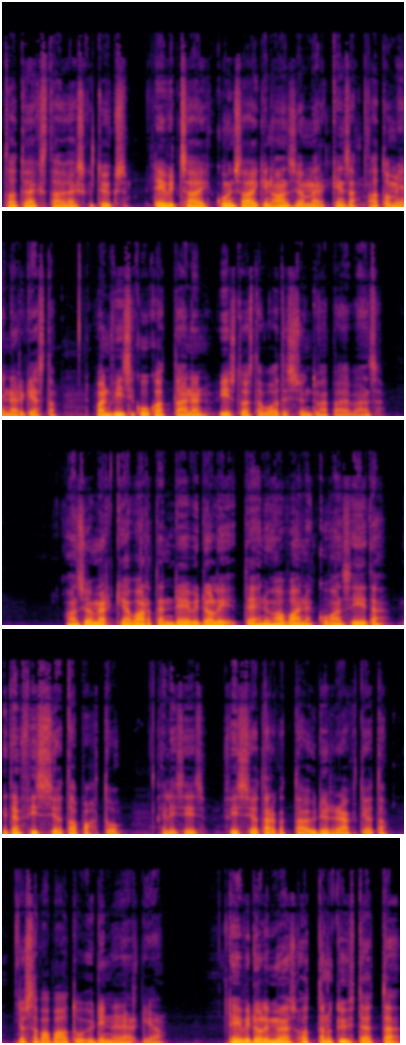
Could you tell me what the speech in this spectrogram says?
1991 David sai kuin saikin ansiomerkkinsä atomienergiasta vain viisi kuukautta ennen 15-vuotis syntymäpäiväänsä. Ansiomerkkiä varten David oli tehnyt havainnekuvan siitä, miten fissio tapahtuu, eli siis fissio tarkoittaa ydinreaktiota, jossa vapautuu ydinenergiaa. David oli myös ottanut yhteyttä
